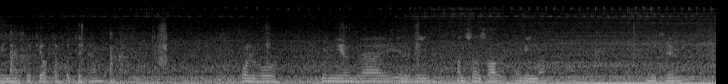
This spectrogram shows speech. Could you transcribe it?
bilen 7875. Volvo 900 elbil från Sundsvall. Jag vinner. Min tur.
